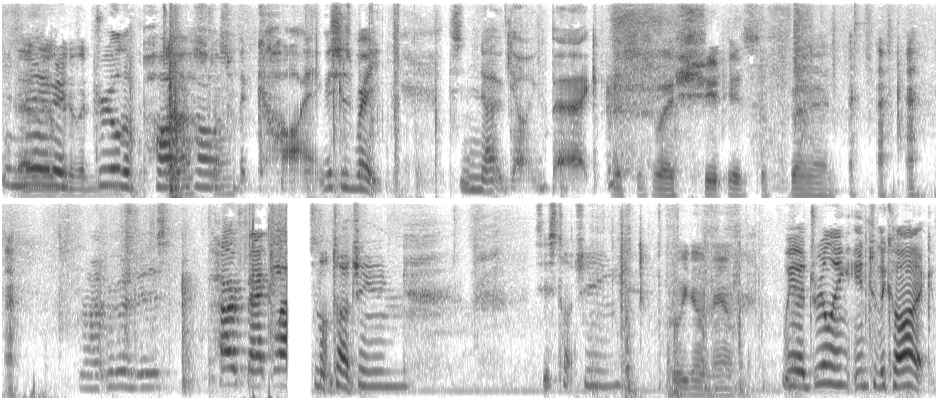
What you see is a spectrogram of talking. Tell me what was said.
And Got a now little we're bit gonna of a drill the pilot dust holes for the kayak. This is where there's no going back. This is where shit hits the fan. Right, we're gonna do this perfect. It's not touching. Is this touching? What are we doing now? We are drilling into the kayak,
